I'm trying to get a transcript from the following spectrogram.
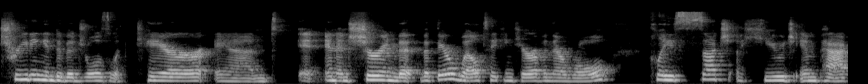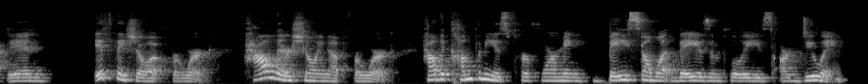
treating individuals with care and and ensuring that that they're well taken care of in their role plays such a huge impact in if they show up for work how they're showing up for work how the company is performing based on what they as employees are doing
